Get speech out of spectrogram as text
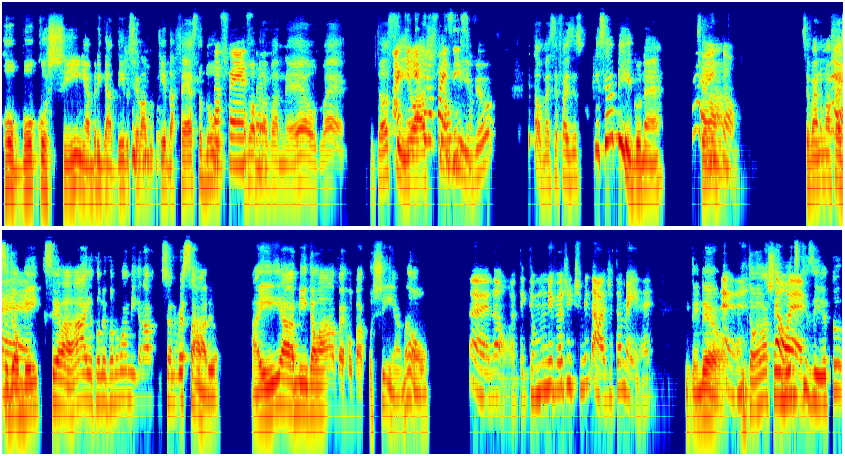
roubou coxinha, brigadeiro, sei lá do que, da festa do, da festa. do Abravanel, não é? Então, assim, eu é acho que, que é um isso? nível. Então, mas você faz isso porque você é amigo, né? É, então. Você vai numa festa é. de alguém que, sei lá, ah, eu tô levando uma amiga no seu aniversário. Aí a amiga lá vai roubar a coxinha? Não. É, não, tem que ter um nível de intimidade também, né? Entendeu? É. Então eu achei não, muito é. esquisito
